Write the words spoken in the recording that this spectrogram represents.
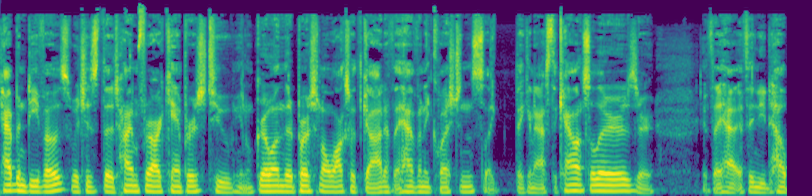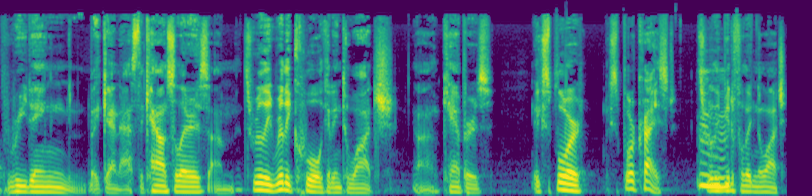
cabin devos, which is the time for our campers to you know grow in their personal walks with God. If they have any questions, like they can ask the counselors or if they have if they need help reading again ask the counselors. Um, it's really really cool getting to watch uh, campers explore explore christ. It's a really beautiful thing to watch.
